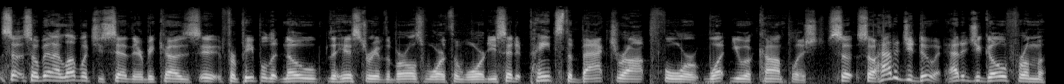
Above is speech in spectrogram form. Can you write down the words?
So, so Ben, I love what you said there because uh, for people that know the history of the Burlsworth Award, you said it paints the backdrop for what you accomplished. So, so how did you do it? How did you go from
